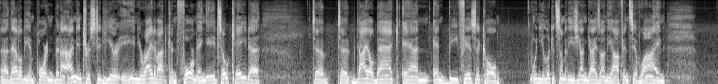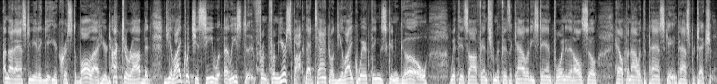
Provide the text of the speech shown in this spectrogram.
Uh, that'll be important. But I'm interested here, and you're right about conforming. It's okay to to to dial back and and be physical. When you look at some of these young guys on the offensive line, I'm not asking you to get your crystal ball out here, Dr. Rob, but do you like what you see, at least from, from your spot, that tackle? Do you like where things can go with this offense from a physicality standpoint and then also helping out with the pass game, pass protection?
